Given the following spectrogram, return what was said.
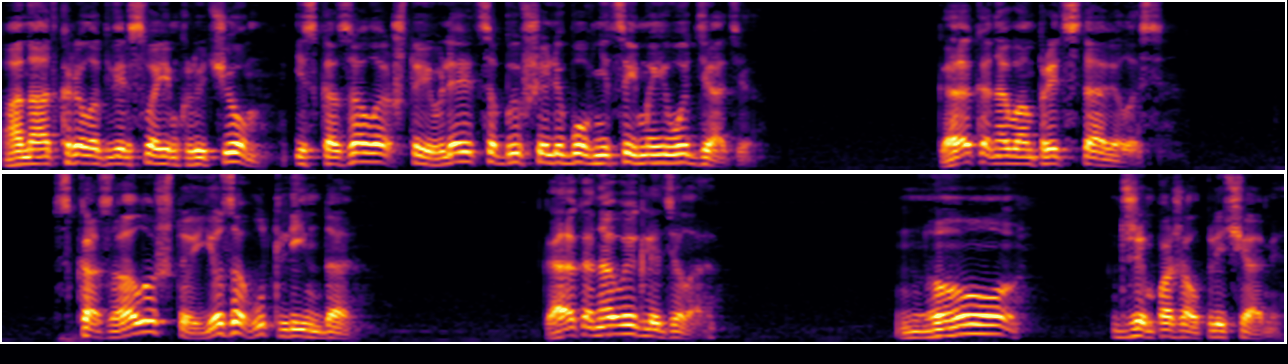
она открыла дверь своим ключом и сказала, что является бывшей любовницей моего дяди. «Как она вам представилась?» «Сказала, что ее зовут Линда». «Как она выглядела?» «Ну...» – Джим пожал плечами.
